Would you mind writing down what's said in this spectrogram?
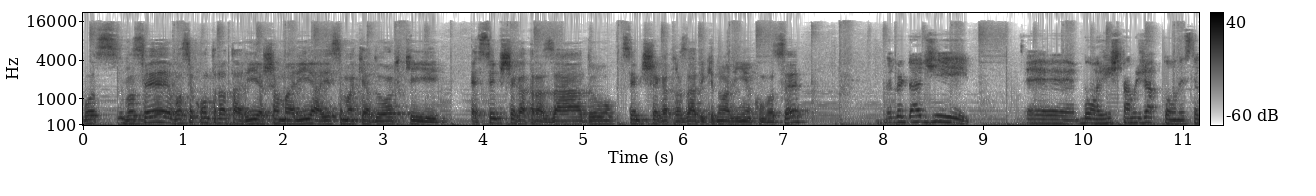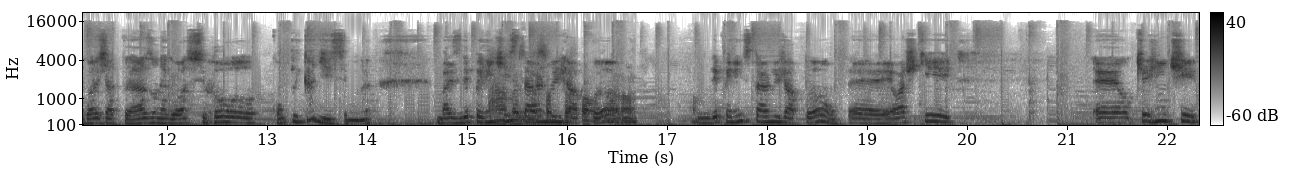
Você, você, você contrataria, chamaria esse maquiador que é, sempre chega atrasado, sempre chega atrasado e que não alinha com você? Na verdade, é, bom, a gente está no Japão, né? Esse negócio de atraso é um negócio complicadíssimo, né? Mas independente ah, de estar no Japão, Japão independente de estar no Japão, é, eu acho que é, o que a gente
